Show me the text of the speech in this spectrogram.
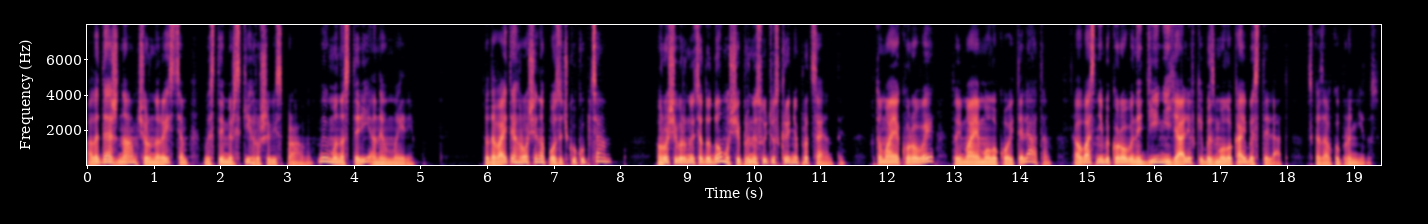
Але де ж нам, чорнорисцям, вести мірські грошові справи? Ми в монастирі, а не в мирі. То давайте гроші на позичку купцям. Гроші вернуться додому ще й принесуть у скриню проценти. Хто має корови, той має молоко й телята. А у вас ніби корови не дійні, ялівки без молока й без телят, сказав Копронідос.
